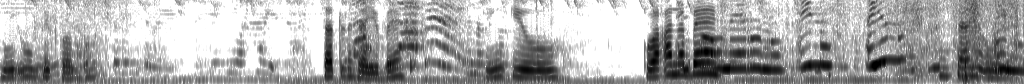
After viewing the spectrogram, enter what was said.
May ube pa ba? Tatlo sa'yo, be. Thank you. Kuha ka na, be. Oh, meron o. Ayun o. Ayun o. Sana ube. Ayun.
